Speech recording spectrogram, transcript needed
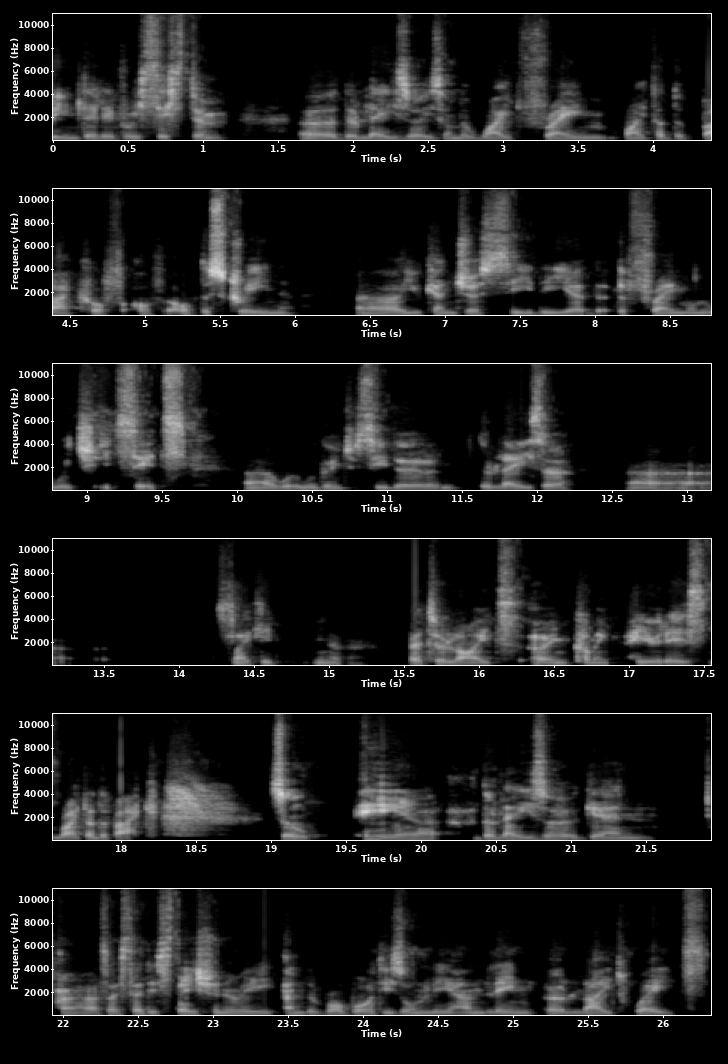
beam delivery system. Uh, the laser is on the white frame right at the back of, of, of the screen. Uh, you can just see the, uh, the, the frame on which it sits. Uh, we're going to see the the laser uh, slightly you know better light uh, incoming. Here it is, right at the back. So here the laser again as I said, is stationary, and the robot is only handling a lightweight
